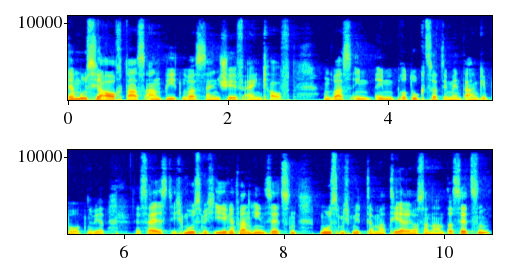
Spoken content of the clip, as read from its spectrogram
Der muss ja auch das anbieten, was sein Chef einkauft und was im, im Produktsortiment angeboten wird. Das heißt, ich muss mich irgendwann hinsetzen, muss mich mit der Materie auseinandersetzen,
